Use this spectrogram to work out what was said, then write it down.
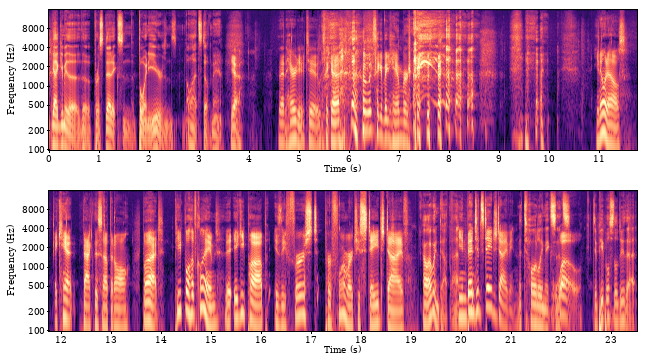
you gotta give me the the prosthetics and the pointy ears and all that stuff, man. Yeah. That hairdo too. It looks like a it looks like a big hamburger. you know what else? I can't back this up at all, but people have claimed that Iggy Pop is the first performer to stage dive Oh, I wouldn't doubt that. He invented stage diving. That totally makes sense. Whoa. Do people still do that?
